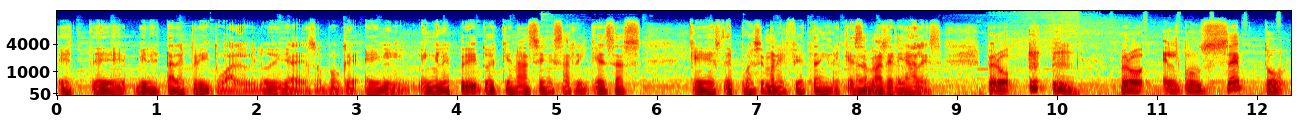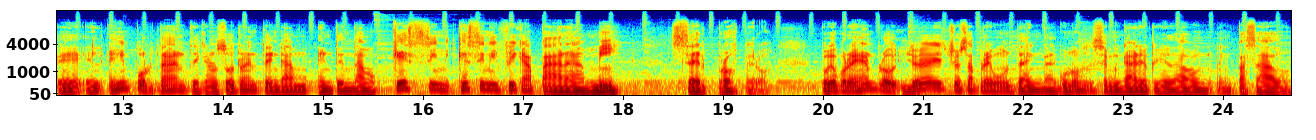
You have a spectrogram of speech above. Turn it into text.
este bienestar espiritual, yo diría eso, porque el, en el espíritu es que nacen esas riquezas que después se manifiestan en riquezas materiales. Pero, pero el concepto, eh, es importante que nosotros entendamos, entendamos qué, qué significa para mí ser próspero. Porque, por ejemplo, yo he hecho esa pregunta en algunos seminarios que yo he dado en, el pasado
